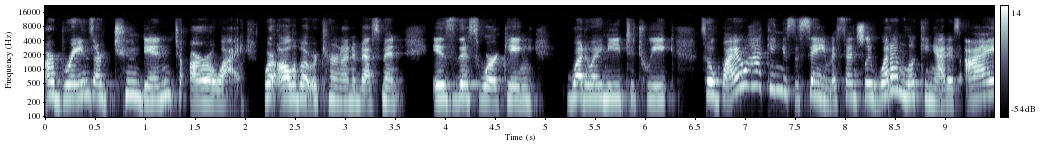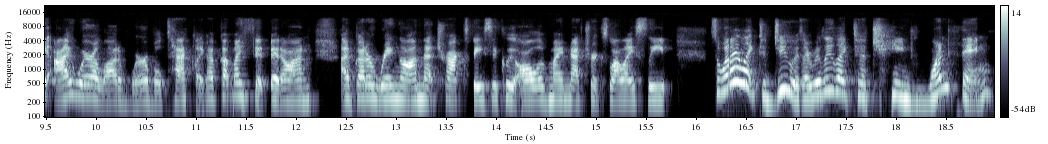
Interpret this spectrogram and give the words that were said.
Our brains are tuned in to ROI. We're all about return on investment. Is this working? What do I need to tweak? So biohacking is the same. Essentially, what I'm looking at is I I wear a lot of wearable tech. Like I've got my Fitbit on, I've got a ring on that tracks basically all of my metrics while I sleep. So what I like to do is I really like to change one thing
